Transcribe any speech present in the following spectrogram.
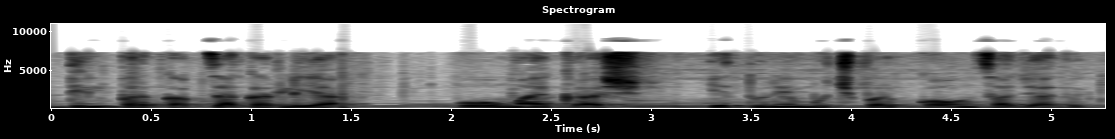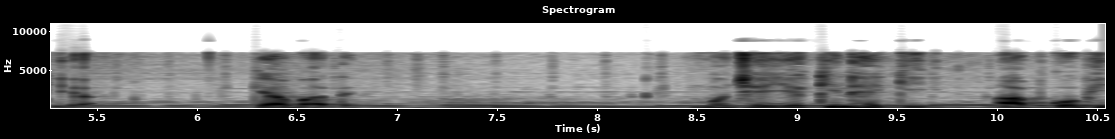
दिल पर कब्जा कर लिया। ओ माय क्रश, ये तूने मुझ पर कौन सा जादू किया? क्या बात है। मुझे यकीन है कि आपको भी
